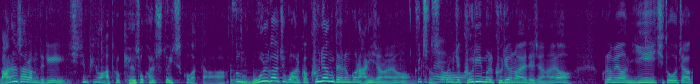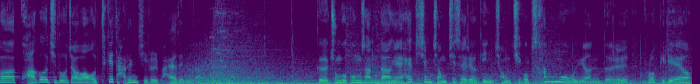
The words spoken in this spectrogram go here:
많은 사람들이 시진핑은 앞으로 계속 할 수도 있을 것 같다. 그럼 뭘 가지고 할까? 그냥 되는 건 아니잖아요. 그쵸. 그럼 이제 그림을 그려놔야 되잖아요. 그러면 이 지도자가 과거 지도자와 어떻게 다른지를 봐야 됩니다. 그 중국 공산당의 핵심 정치 세력인 정치국 상무위원들 프로필이에요.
